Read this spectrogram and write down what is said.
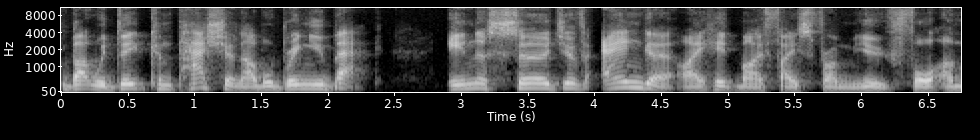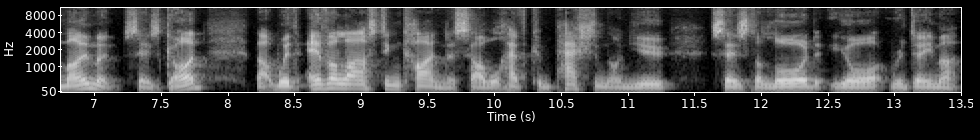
but with deep compassion I will bring you back. In a surge of anger, I hid my face from you for a moment, says God, but with everlasting kindness, I will have compassion on you, says the Lord your Redeemer.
